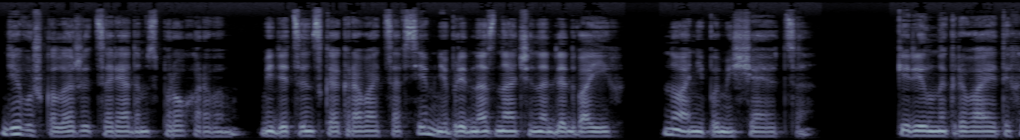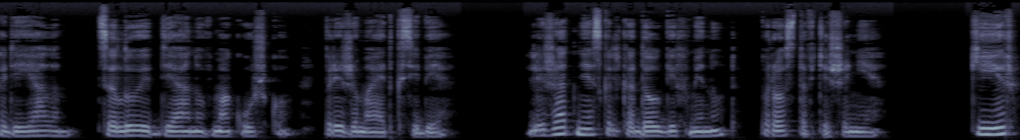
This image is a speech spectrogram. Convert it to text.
Девушка ложится рядом с Прохоровым. Медицинская кровать совсем не предназначена для двоих, но они помещаются. Кирилл накрывает их одеялом, целует Диану в макушку, прижимает к себе. Лежат несколько долгих минут, просто в тишине. Кир?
